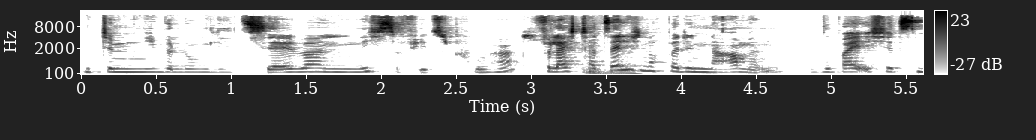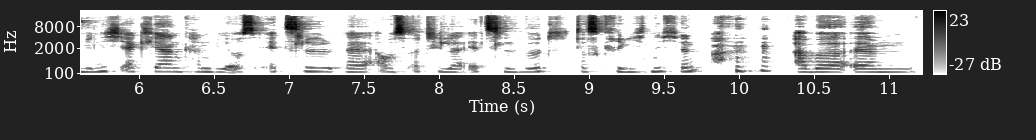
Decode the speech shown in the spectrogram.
mit dem Nibelungenlied selber nicht so viel zu tun hat. Vielleicht Mhm. tatsächlich noch bei den Namen, wobei ich jetzt mir nicht erklären kann, wie aus Etzel, äh, aus Attila Etzel wird. Das kriege ich nicht hin. Aber ähm,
